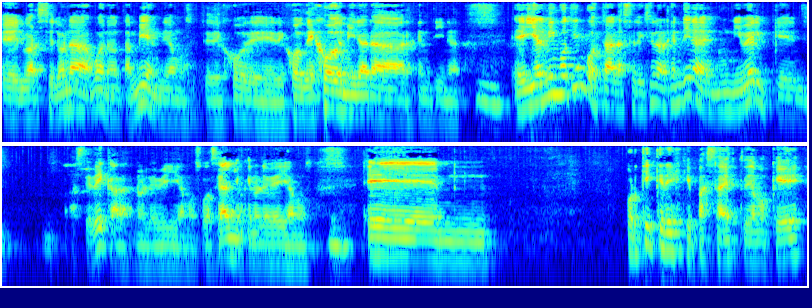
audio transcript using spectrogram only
el Barcelona, bueno, también, digamos, este, dejó, de, dejó, dejó de mirar a Argentina. Eh, y al mismo tiempo está la selección argentina en un nivel que hace décadas no le veíamos, o hace años que no le veíamos. Eh, ¿Por qué crees que pasa esto? Digamos que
